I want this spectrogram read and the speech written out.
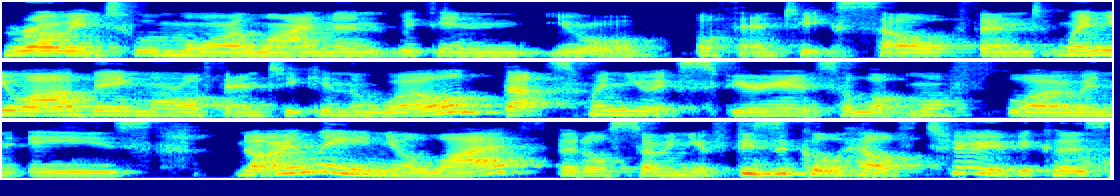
grow into a more alignment within your authentic self. And when you are being more authentic in the world, that's when you experience a lot more flow and ease, not only in your life, but also in your physical health too, because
